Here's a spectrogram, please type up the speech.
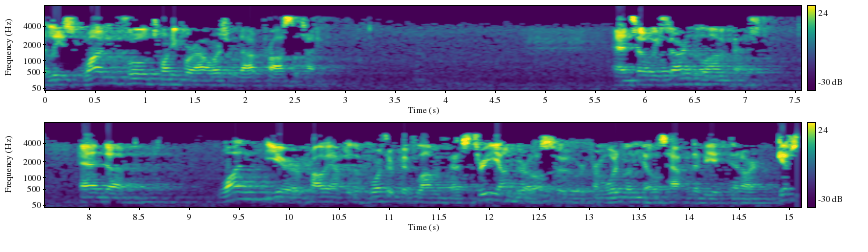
at least one full 24 hours without proselytizing. And so we started the Llama Fest. And uh, one year, probably after the fourth or fifth Llama Fest, three young girls who were from Woodland Hills happened to be in our gift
